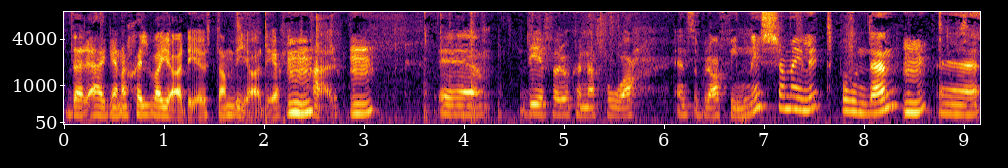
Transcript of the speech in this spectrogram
där ägarna själva gör det utan vi gör det Mm. här. Mm. Eh, det är för att kunna få en så bra finish som möjligt på hunden. Mm. Eh,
